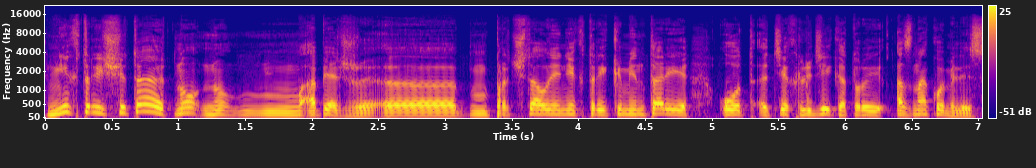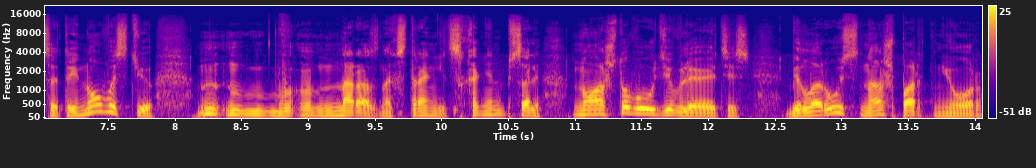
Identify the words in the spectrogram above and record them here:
Некоторые считают, ну, ну опять же, э, прочитал я некоторые комментарии от тех людей, которые ознакомились с этой новостью на разных страницах. Они написали, ну а что вы удивляетесь? Беларусь наш партнер,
